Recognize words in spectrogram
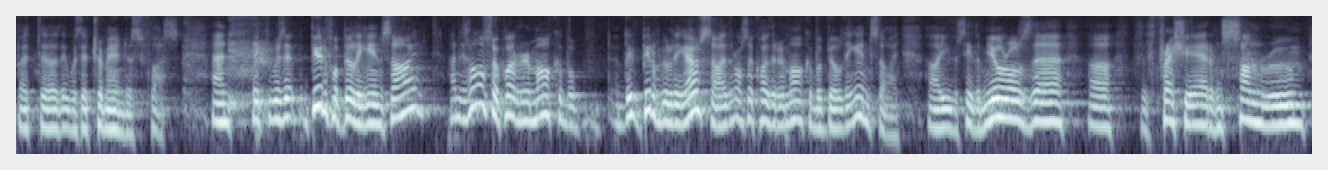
but uh, there was a tremendous fuss. And it was a beautiful building inside, and it's also quite a remarkable, a beautiful building outside, and also quite a remarkable building inside. Uh, you can see the murals there, uh, the fresh air and sun room,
